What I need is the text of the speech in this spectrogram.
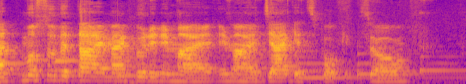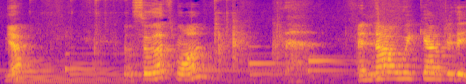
But most of the time I put it in my in my jacket's pocket so yeah so that's one and now we come to the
